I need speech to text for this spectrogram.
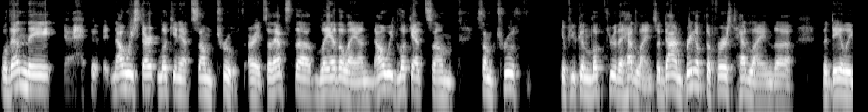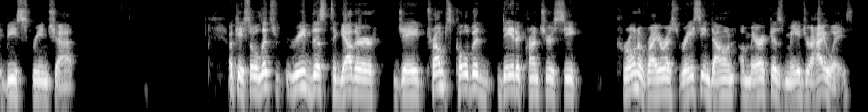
Well, then they now we start looking at some truth. All right, so that's the lay of the land. Now we look at some some truth if you can look through the headline. So Don, bring up the first headline, the the Daily Beast screenshot. Okay, so let's read this together, Jay. Trump's COVID data crunchers seek coronavirus racing down America's major highways.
